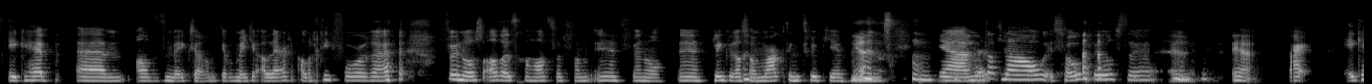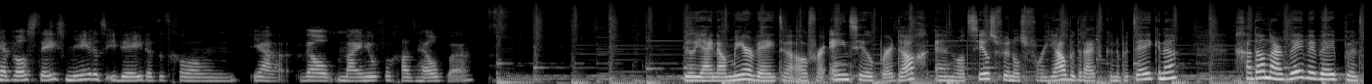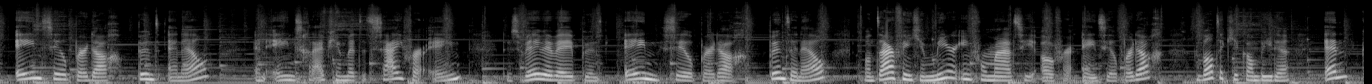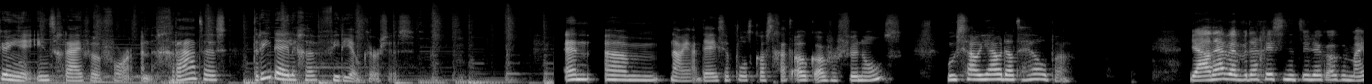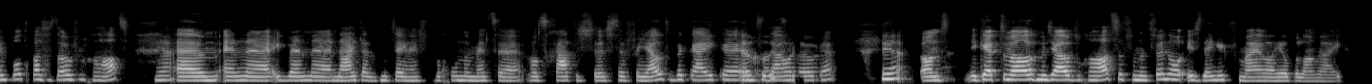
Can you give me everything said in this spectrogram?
Ik heb um, altijd een beetje, ik heb een beetje allerg, allergie voor uh, funnels altijd gehad. Van eh, funnel, eh, klinkt weer als zo'n marketingtrucje. Ja. Ja, moet dat nou? Is zoveelste. ja. Maar ik heb wel steeds meer het idee dat het gewoon ja, wel mij heel veel gaat helpen. Wil jij nou meer weten over één sale per dag en wat sales funnels voor jouw bedrijf kunnen betekenen? Ga dan naar www.1saleperdag.nl en 1 schrijf je met het cijfer 1, dus www.1saleperdag.nl, want daar vind je meer informatie over 1 sale per dag, wat ik je kan bieden en kun je inschrijven voor een gratis driedelige videocursus. En um, nou ja, deze podcast gaat ook over funnels. Hoe zou jou dat helpen? Ja, nou, we hebben daar gisteren natuurlijk ook in mijn podcast het over gehad. Ja. Ehm, en uh, ik ben uh, na het meteen even begonnen met uh, wat gratis stuff van jou te bekijken en te downloaden. Ja. Want ik heb er wel even met jou over gehad. Van een funnel is denk ik voor mij wel heel belangrijk.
